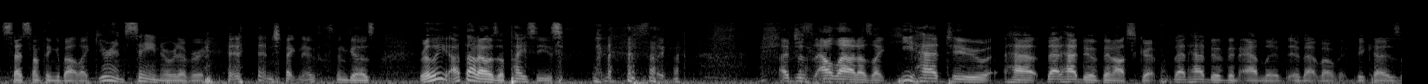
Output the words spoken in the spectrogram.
says something about like you're insane or whatever, and Jack Nicholson goes, "Really? I thought I was a Pisces." I, was like, I just out loud, I was like, he had to have that had to have been off script. That had to have been ad libbed in that moment because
